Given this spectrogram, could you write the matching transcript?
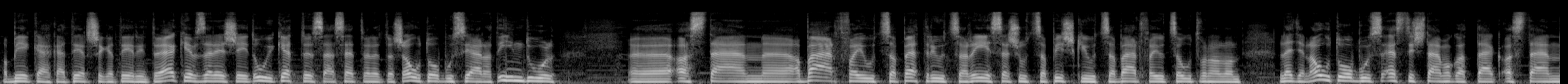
a BKK térséget érintő elképzelését, új 275-ös autóbuszjárat indul, aztán a Bártfai utca, Petri utca, Részes utca, Piski utca, Bártfai utca útvonalon legyen autóbusz, ezt is támogatták, aztán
